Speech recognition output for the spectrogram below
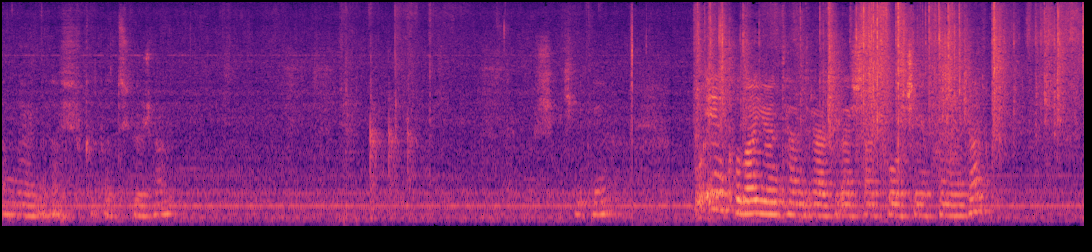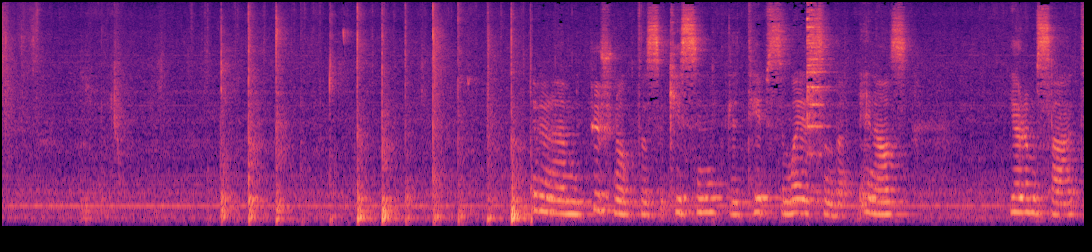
Yanlardan hafif kapatıyorum. Bu şekilde. Bu en kolay yöntemdir arkadaşlar poğaça yapımında. Önemli püf noktası kesinlikle tepsi mayasında en az yarım saat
